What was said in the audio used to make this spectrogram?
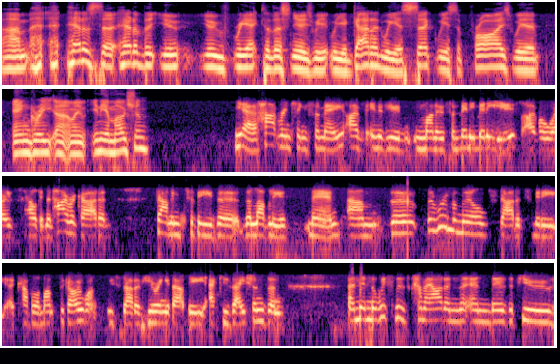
Um, how does uh, how did the, you you react to this news? Were you, were you gutted? Were you sick? Were you surprised? Were you angry? Uh, I mean, any emotion? yeah, heart wrenching for me. I've interviewed Manu for many, many years. I've always held him in high regard and found him to be the, the loveliest man. Um, the the rumour mill started, Smitty, a couple of months ago once we started hearing about the accusations and and then the whispers come out and and there's a few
